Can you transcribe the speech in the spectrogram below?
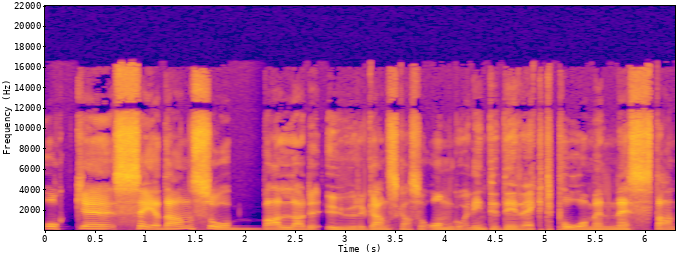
Och eh, sedan så ballar det ur ganska så omgående, inte direkt på men nästan.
